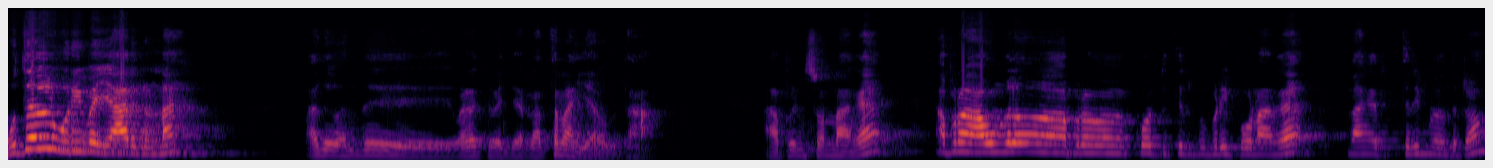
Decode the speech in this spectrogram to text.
முதல் உரிமை யாருக்குன்னா அது வந்து வழக்கறிஞர் ரத்ன ஐயாவுக்கு தான் அப்படின்னு சொன்னாங்க. அப்புறம் அவங்களும் அப்புறம் கோர்ட்டு திருப்புப்படி போனாங்க. நாங்கள் திரும்பி வந்துட்டோம்.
